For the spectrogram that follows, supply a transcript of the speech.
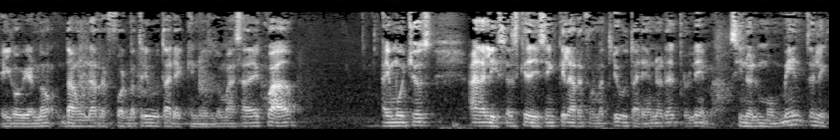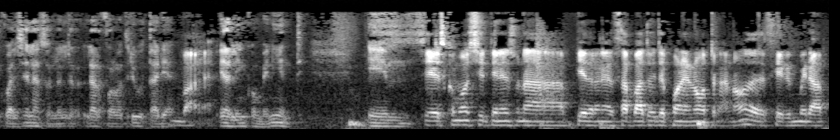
el gobierno da una reforma tributaria que no es lo más adecuado, hay muchos analistas que dicen que la reforma tributaria no era el problema, sino el momento en el cual se lanzó la, reforma tributaria era el inconveniente. Eh, sí, es como si tienes una piedra en el zapato y te ponen otra, ¿no? De decir, mira,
